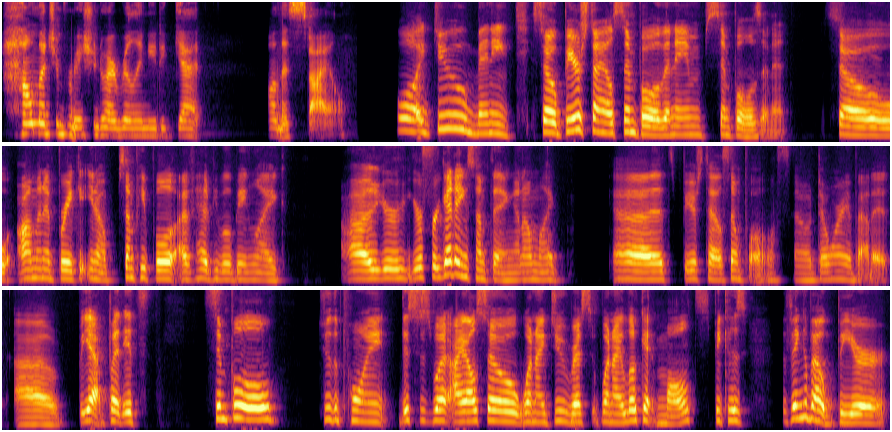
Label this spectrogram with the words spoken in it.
how much information do I really need to get on this style? Well, I do many. T- so beer style simple. The name simple is in it. So I'm gonna break it. You know, some people I've had people being like, uh, "You're you're forgetting something," and I'm like, uh, it's beer style simple, so don't worry about it. Uh, but yeah, but it's simple to the point. This is what I also when I do rest when I look at malts because the thing about beer,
